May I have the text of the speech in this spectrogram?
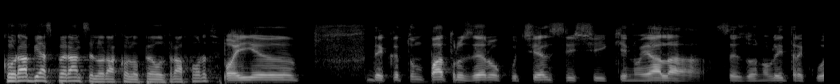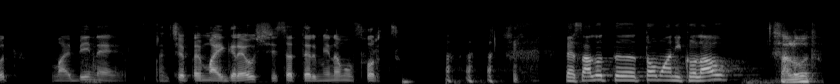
corabia speranțelor acolo pe Old Trafford. Păi uh, decât un 4-0 cu Chelsea și chinuiala sezonului trecut, mai bine începem mai greu și să terminăm în forță. Te salut, uh, Toma Nicolau. Salut!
